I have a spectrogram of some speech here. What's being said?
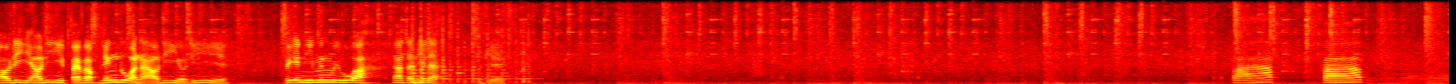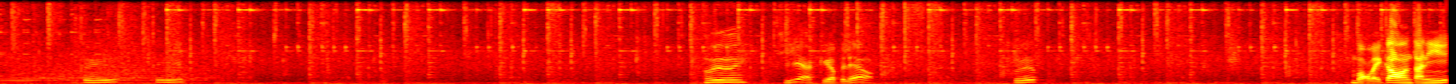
เอาดีเอาดีไปแบบเร่งด่วนนะเอาดีเอาดีเฮ้ยอันนี้ม่งไม่รู้ว่ะน่าจะนี้แหละโอเคปั๊บปั๊บตึ๊บตึ๊บเฮ้ยเฮ้ยเฮียเกือบไปแล้วปึ๊บบอกไว้ก่อนตอนนี้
